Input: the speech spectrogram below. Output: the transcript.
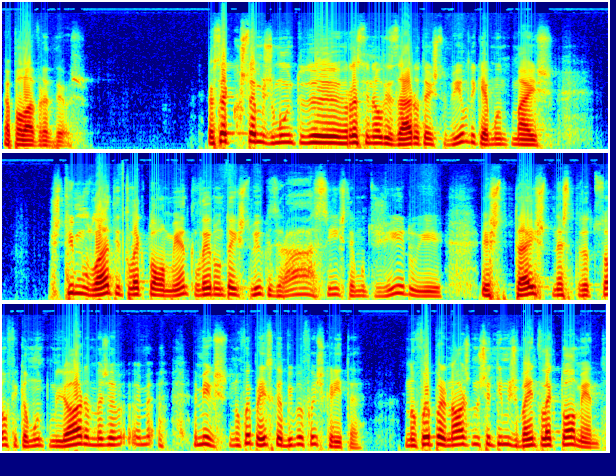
a palavra de Deus. Eu sei que gostamos muito de racionalizar o texto bíblico, é muito mais estimulante intelectualmente ler um texto bíblico e dizer, ah, sim, isto é muito giro e este texto, nesta tradução, fica muito melhor, mas, eh, amigos, não foi para isso que a Bíblia foi escrita. Não foi para nós nos sentirmos bem intelectualmente.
